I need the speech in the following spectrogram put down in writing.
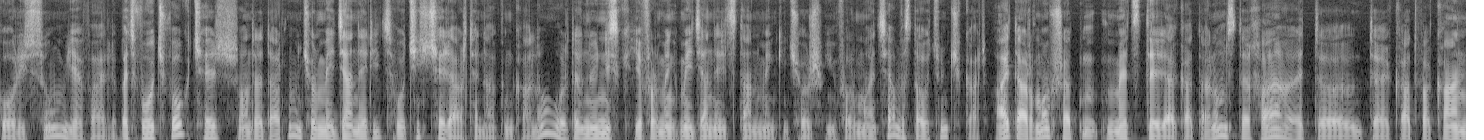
Գորիսում եւ այլը, բայց ոչ ոք չէր անդրադառնում ինչ որ մեդիաներից ոչինչ չէր արդեն ակնկալում, որովհետեւ նույնիսկ երբ որ մենք մեդիաներից ստանում ենք ինչ որ ինֆորմացիա, վստահություն չկար։ Այդ առումով շատ մեծ դեր է կատարում ստեղ հա այդ տեղեկատվական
